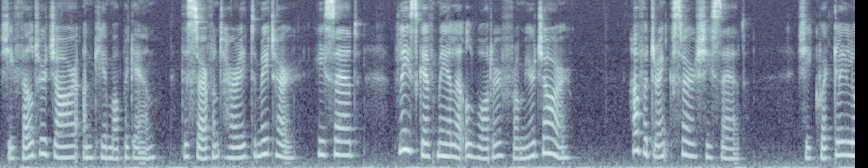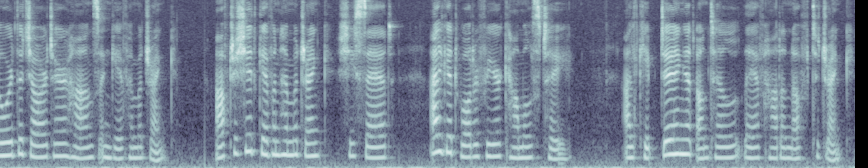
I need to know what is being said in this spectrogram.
she filled her jar, and came up again. The servant hurried to meet her. He said, Please give me a little water from your jar. Have a drink, sir, she said. She quickly lowered the jar to her hands and gave him a drink. After she had given him a drink, she said, I'll get water for your camels too. I'll keep doing it until they have had enough to drink.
